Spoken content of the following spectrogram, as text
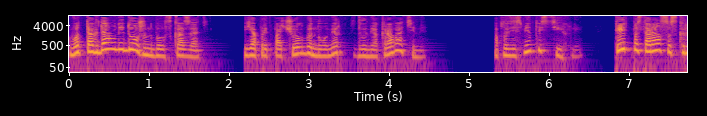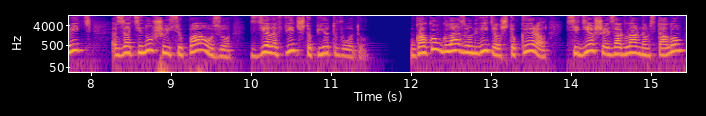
Вот тогда он и должен был сказать. Я предпочел бы номер с двумя кроватями. Аплодисменты стихли. Тейт постарался скрыть затянувшуюся паузу, сделав вид, что пьет воду. Уголком глаза он видел, что Кэрол, сидевшая за главным столом,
